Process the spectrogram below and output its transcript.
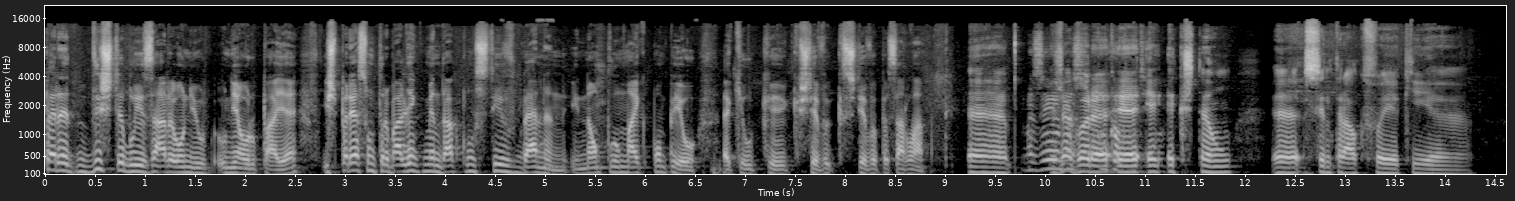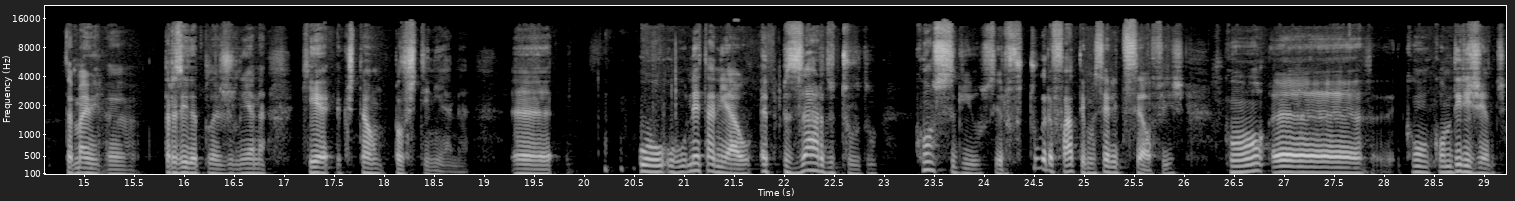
para destabilizar a Uni- União Europeia, isto parece um trabalho encomendado por um Steve Bannon e não pelo Mike Pompeo, aquilo que, que esteve, que se esteve a passar lá. Uh, Mas eu- já mas agora, concordo a, contigo. a- a questão uh, central que foi aqui uh, também uh, trazida pela Juliana, que é a questão palestiniana. Uh, o, o Netanyahu, apesar de tudo, conseguiu ser fotografado, tem uma série de selfies com, uh, com, com dirigentes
